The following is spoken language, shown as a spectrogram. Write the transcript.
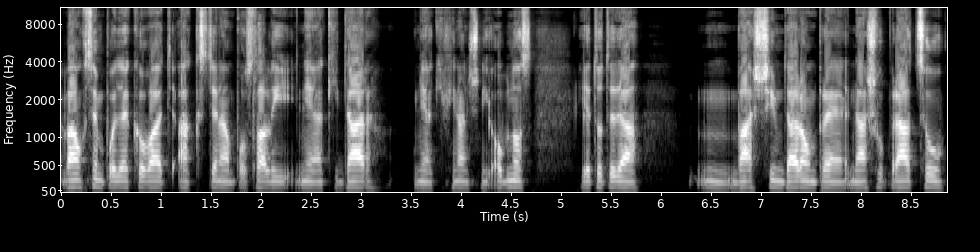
vám chcem poďakovať, ak ste nám poslali nejaký dar, nejaký finančný obnos, je to teda vašim darom pre našu prácu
